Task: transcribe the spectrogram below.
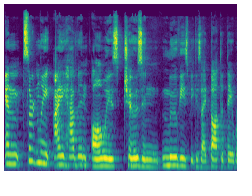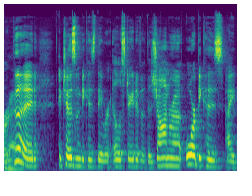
and certainly I haven't always chosen movies because I thought that they were Right. good. I chose them because they were illustrative of the genre or because I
